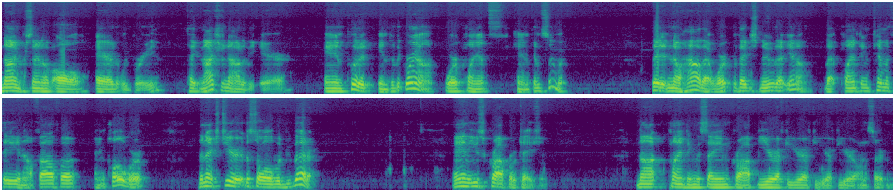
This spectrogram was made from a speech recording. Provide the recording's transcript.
of all air that we breathe. Take nitrogen out of the air and put it into the ground where plants can consume it. They didn't know how that worked, but they just knew that, you know, that planting timothy and alfalfa and clover, the next year the soil would be better and the use of crop rotation, not planting the same crop year after year after year after year on a certain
